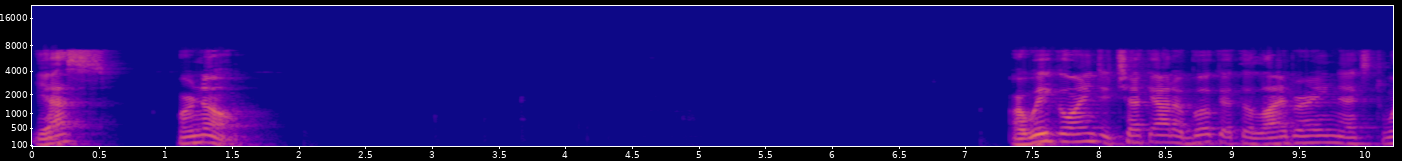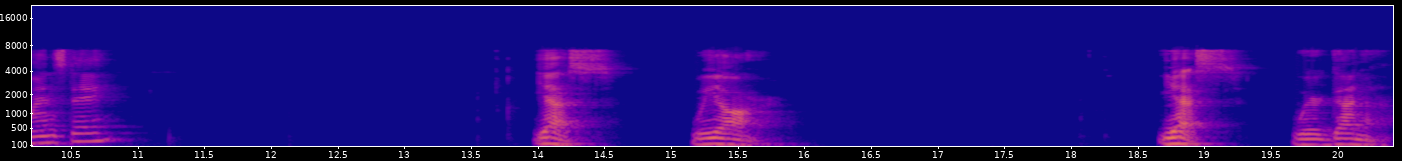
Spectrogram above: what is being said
Yes or no? Are we going to check out a book at the library next Wednesday? Yes, we are. Yes, we're gonna.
